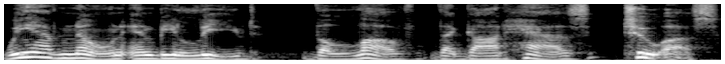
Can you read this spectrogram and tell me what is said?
We have known and believed the love that God has to us.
